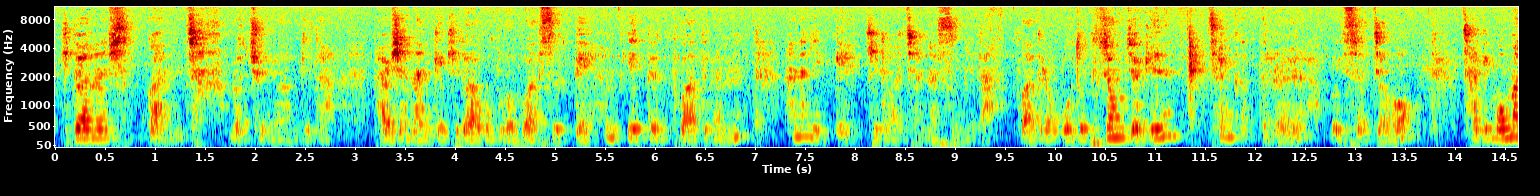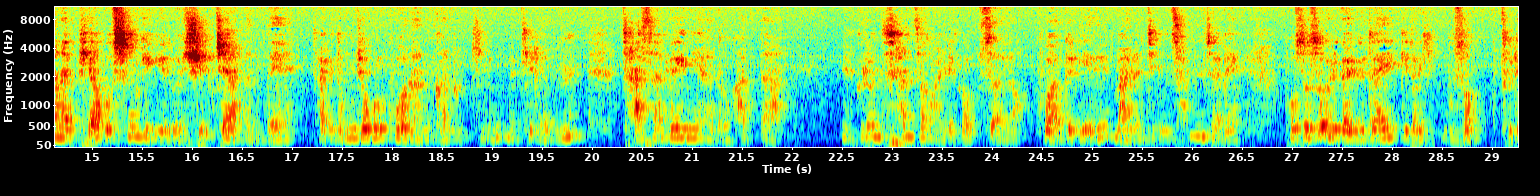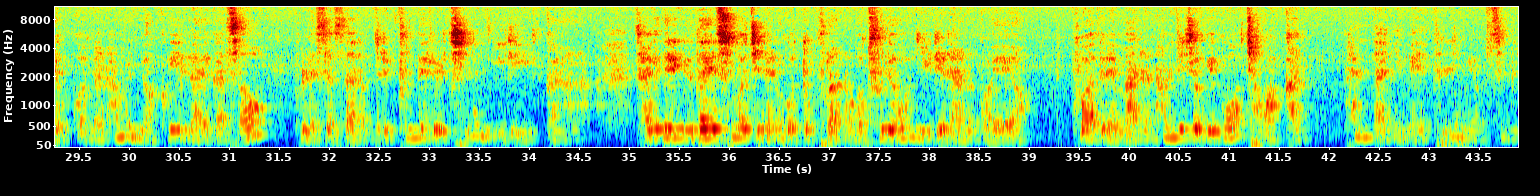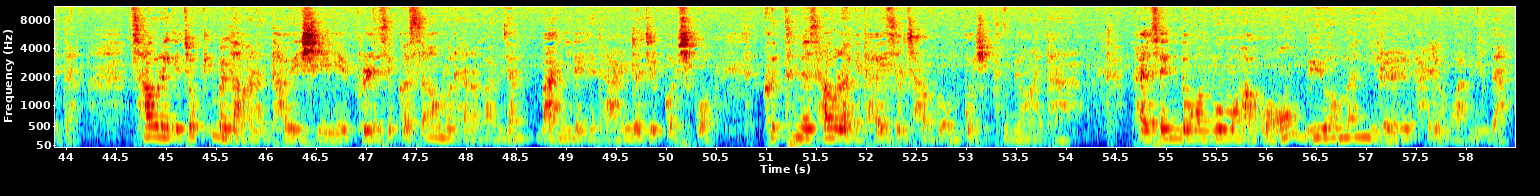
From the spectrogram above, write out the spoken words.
기도하는 습관 참으로 중요합니다. 다윗이 하나님께 기도하고 물어보았을 때 함께했던 부하들은 하나님께 기도하지 않았습니다. 부하들은 모두 부정적인 생각들을 하고 있었죠. 자기 몸 하나 피하고 숨기기도 쉽지 않은데 자기 동족을 구원하는 길은 자살의 의미와도 같다. 예, 그런데 찬성할 리가 없어요. 부하들이 말은 지금 3절에 보소 소리가 유다에 있기도 무섭 두렵거늘 하물며 그 일라에 가서 블레셋 사람들이 분배를 치는 일이니까 자기들이 유다에 숨어 지내는 것도 불안하고 두려운 일이라는 거예요. 부하들의 말은 합리적이고 정확한 판단임에 틀림이 없습니다. 사울에게 쫓김을 당하는 다윗이 블레셋과 싸움을 하러 가면 만일에게 다 알려질 것이고 그 틈에 사울왕이 다윗을 잡으러 올 것이 분명하다. 다윗의 행동은 무모하고 위험한 일을 하려고 합니다.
